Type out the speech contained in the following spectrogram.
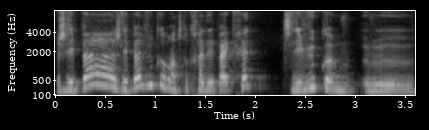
Je l'ai pas, je l'ai pas vu comme un truc pas crête. Je l'ai vu comme. euh,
